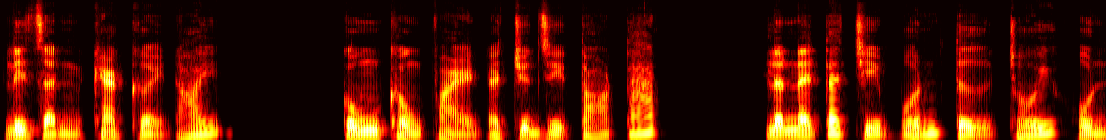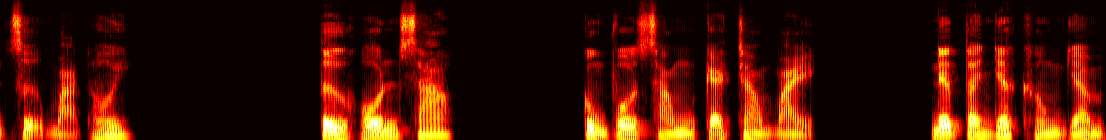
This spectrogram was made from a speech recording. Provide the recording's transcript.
Lý dần khẽ cười nói, cũng không phải là chuyện gì to tát. Lần này ta chỉ muốn từ chối hôn sự mà thôi. Từ hôn sao? Cùng vô song kẽ chào mày. Nếu ta nhớ không nhầm,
